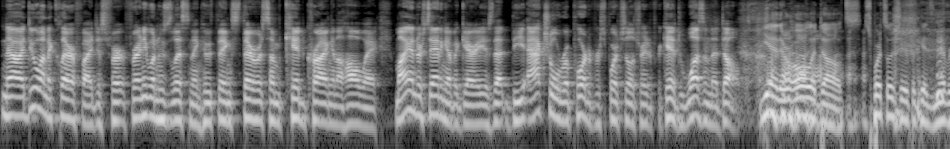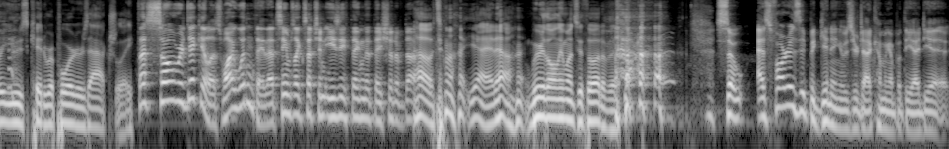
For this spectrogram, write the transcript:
Now, I do want to clarify, just for, for anyone who's listening who thinks there was some kid crying in the hallway. My understanding of it, Gary, is that the actual reporter for Sports Illustrated for Kids was an adult. Yeah, they were all adults. Sports Illustrated for Kids never used kid reporters, actually. That's so ridiculous. Why wouldn't they? That seems like such an easy thing that they should have done. Oh, yeah, I know. We were the only ones who thought of it. So, as far as it beginning, it was your dad coming up with the idea.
